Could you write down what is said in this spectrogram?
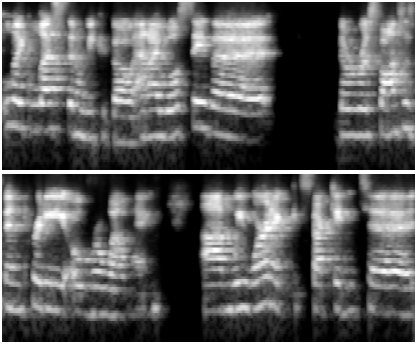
like less than a week ago, and I will say the the response has been pretty overwhelming. Um, we weren't expecting to,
